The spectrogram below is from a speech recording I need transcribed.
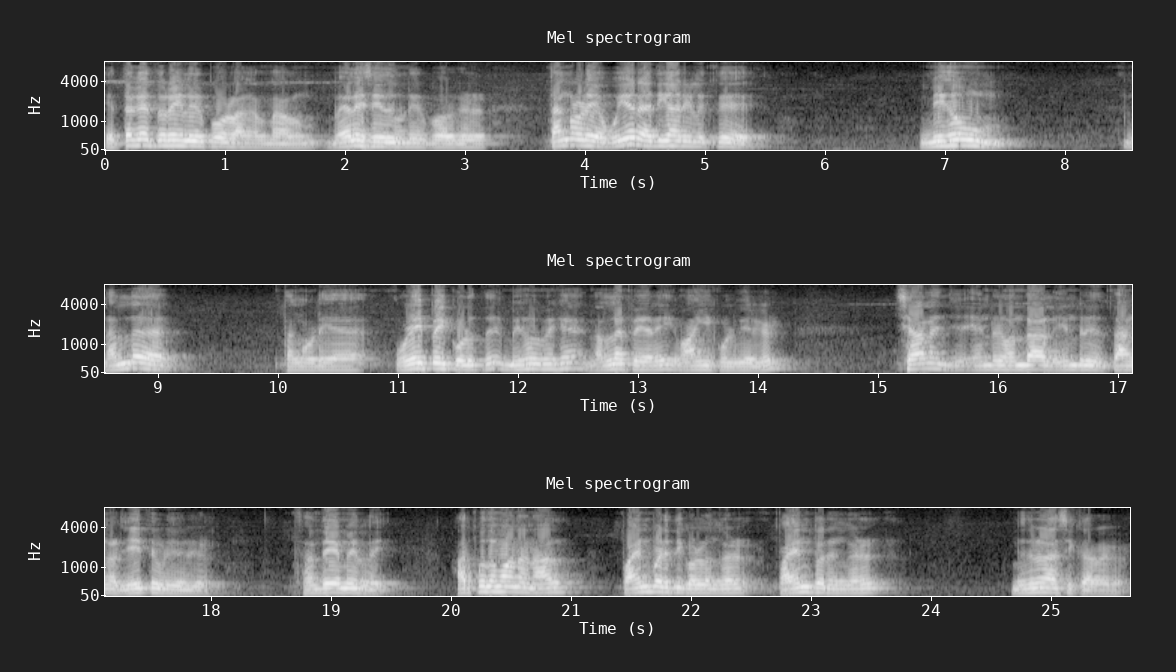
எத்தகைய துறையில் இருப்பவர்களாக இருந்தாலும் வேலை செய்து கொண்டிருப்பவர்கள் தங்களுடைய உயர் அதிகாரிகளுக்கு மிகவும் நல்ல தங்களுடைய உழைப்பை கொடுத்து மிக மிக நல்ல பெயரை வாங்கிக் கொள்வீர்கள். சேலஞ்சு என்று வந்தால் என்று தாங்கள் ஜெயித்து விடுவீர்கள். சந்தேகமே இல்லை. அற்புதமான நாள். பயன்படுத்தி கொள்ளுங்கள். பயன்பெறுங்கள் மிதுனராசிக்காரர்கள்.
